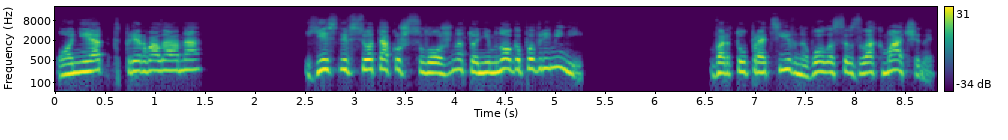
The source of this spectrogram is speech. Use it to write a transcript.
— О, нет, — прервала она, — если все так уж сложно, то немного повремени. Во рту противно, волосы взлохмачены,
